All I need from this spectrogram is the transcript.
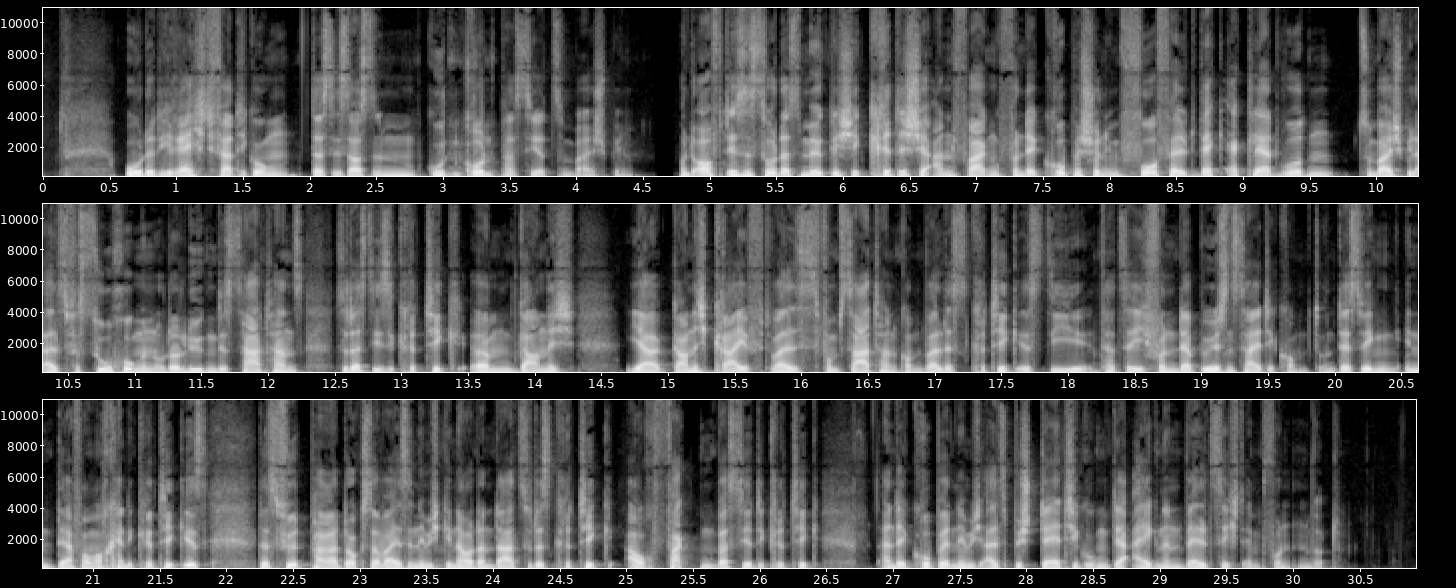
oder die Rechtfertigung, das ist aus einem guten Grund passiert zum Beispiel. Und oft ist es so, dass mögliche kritische Anfragen von der Gruppe schon im Vorfeld weg erklärt wurden, zum Beispiel als Versuchungen oder Lügen des Satans, sodass diese Kritik ähm, gar nicht, ja, gar nicht greift, weil es vom Satan kommt, weil das Kritik ist, die tatsächlich von der bösen Seite kommt und deswegen in der Form auch keine Kritik ist. Das führt paradoxerweise nämlich genau dann dazu, dass Kritik, auch faktenbasierte Kritik an der Gruppe nämlich als Bestätigung der eigenen Weltsicht empfunden wird.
